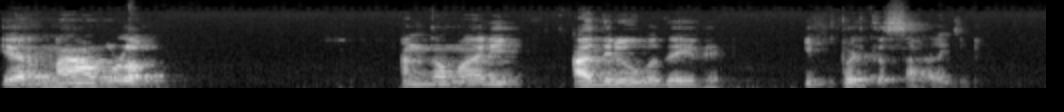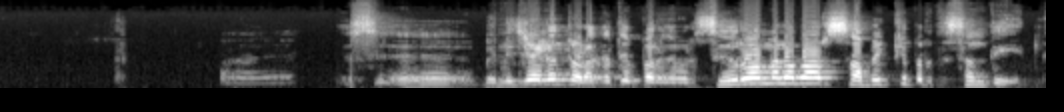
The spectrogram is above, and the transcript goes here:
എറണാകുളം അങ്കമാലി അതിരൂപതയിലെ ഇപ്പോഴത്തെ സാഹചര്യം. ഏഹ് തുടക്കത്തിൽ പറഞ്ഞ പോലെ സീറോ മലബാർ സഭയ്ക്ക് പ്രതിസന്ധിയില്ല.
